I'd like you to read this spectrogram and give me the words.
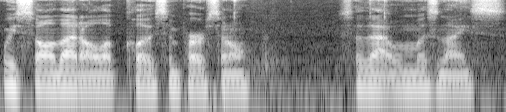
We saw that all up close and personal. So that one was nice.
